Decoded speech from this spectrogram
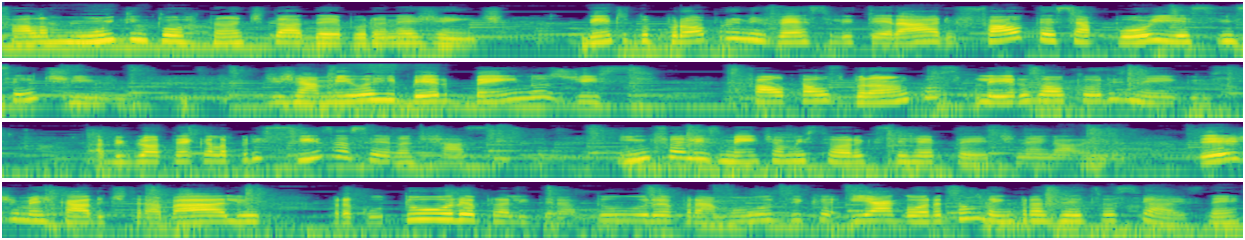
Fala muito importante da Débora, né, gente? Dentro do próprio universo literário, falta esse apoio e esse incentivo. De Jamila Ribeiro bem nos disse: falta aos brancos ler os autores negros. A biblioteca ela precisa ser antirracista. Infelizmente é uma história que se repete, né, galera? Desde o mercado de trabalho, para cultura, para literatura, para música e agora também para as redes sociais, né?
